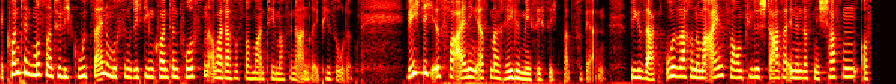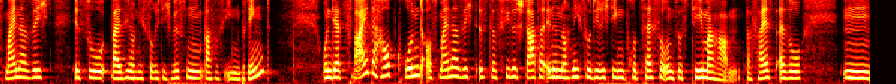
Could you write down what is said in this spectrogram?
Der Content muss natürlich gut sein, du musst den richtigen Content posten, aber das ist nochmal ein Thema für eine andere Episode. Wichtig ist vor allen Dingen erstmal regelmäßig sichtbar zu werden. Wie gesagt, Ursache Nummer eins, warum viele StarterInnen das nicht schaffen, aus meiner Sicht, ist so, weil sie noch nicht so richtig wissen, was es ihnen bringt. Und der zweite Hauptgrund aus meiner Sicht ist, dass viele StarterInnen noch nicht so die richtigen Prozesse und Systeme haben. Das heißt also, Mm,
